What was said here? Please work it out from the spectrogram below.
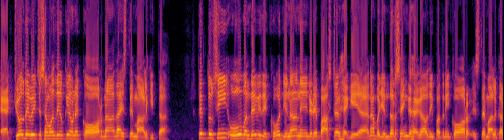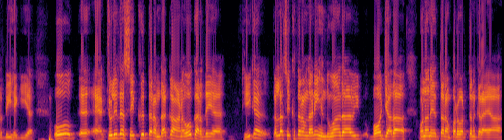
ਐਕਚੁਅਲ ਦੇ ਵਿੱਚ ਸਮਝਦੇ ਹੋ ਕਿ ਉਹਨੇ ਕੌਰ ਨਾਂ ਦਾ ਇਸਤੇਮਾਲ ਕੀਤਾ। ਤੇ ਤੁਸੀਂ ਉਹ ਬੰਦੇ ਵੀ ਦੇਖੋ ਜਿਨ੍ਹਾਂ ਨੇ ਜਿਹੜੇ ਪਾਸਟਰ ਹੈਗੇ ਆ ਨਾ ਬਜਿੰਦਰ ਸਿੰਘ ਹੈਗਾ, ਉਹਦੀ ਪਤਨੀ ਕੌਰ ਇਸਤੇਮਾਲ ਕਰਦੀ ਹੈਗੀ ਆ। ਉਹ ਐਕਚੁਅਲੀ ਤਾਂ ਸਿੱਖ ਧਰਮ ਦਾ ਘਾਣ ਉਹ ਕਰਦੇ ਆ। ਠੀਕ ਹੈ ਕੱਲਾ ਸਿੱਖ ਧਰਮ ਦਾ ਨਹੀਂ, ਹਿੰਦੂਆਂ ਦਾ ਵੀ ਬਹੁਤ ਜ਼ਿਆਦਾ ਉਹਨਾਂ ਨੇ ਧਰਮ ਪਰਿਵਰਤਨ ਕਰਾਇਆ।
